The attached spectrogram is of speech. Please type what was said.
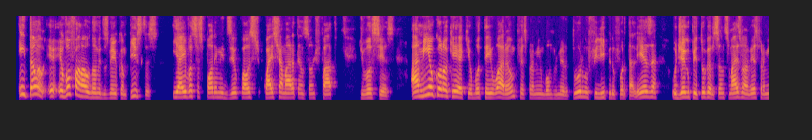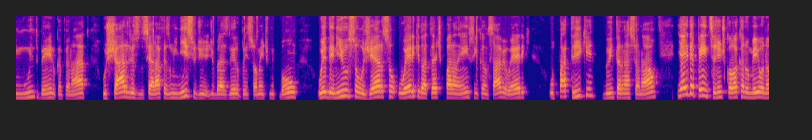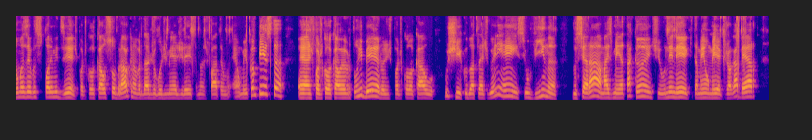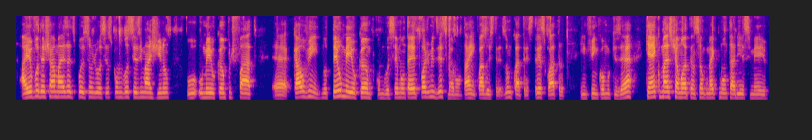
Então, eu, eu vou falar o nome dos meio-campistas e aí vocês podem me dizer quais, quais chamaram a atenção de fato de vocês. A minha eu coloquei aqui, eu botei o Arão, que fez para mim um bom primeiro turno, o Felipe do Fortaleza, o Diego Pituca do Santos, mais uma vez, para mim, muito bem no campeonato. O Charles do Ceará fez um início de, de brasileiro, principalmente, muito bom. O Edenilson, o Gerson, o Eric do Atlético Paranaense, incansável, o Eric. O Patrick do Internacional. E aí depende se a gente coloca no meio ou não, mas aí vocês podem me dizer. A gente pode colocar o Sobral, que na verdade jogou de meia direita, mas de fato é um meio-campista. É, a gente pode colocar o Everton Ribeiro, a gente pode colocar o, o Chico do Atlético Goianiense, o Vina do Ceará, mais meia atacante, o Nenê, que também é um meia que joga aberto. Aí eu vou deixar mais à disposição de vocês como vocês imaginam o, o meio-campo de fato. É, Calvin, no teu meio-campo, como você montaria, pode me dizer se vai montar em 4-2-3-1, 4-3-3, 4, enfim, como quiser. Quem é que mais chamou a atenção? Como é que montaria esse meio?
